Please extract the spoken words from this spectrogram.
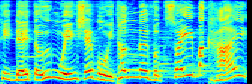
thì đệ tử nguyện sẽ vùi thân nơi vực xoáy Bắc Hải.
